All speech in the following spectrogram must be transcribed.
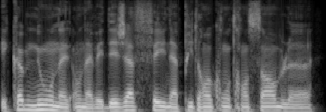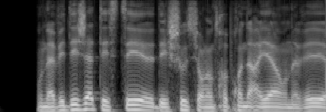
et comme nous, on, on, avait déjà fait une appli de rencontre ensemble, euh, on avait déjà testé des choses sur l'entrepreneuriat, on avait,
